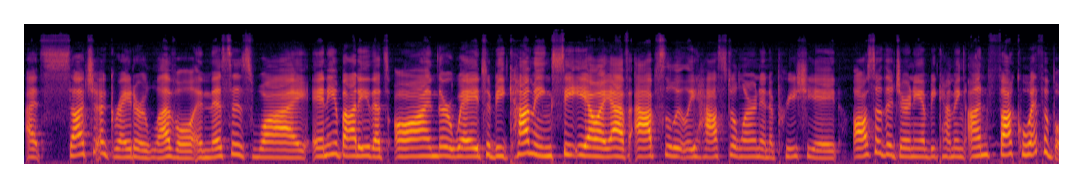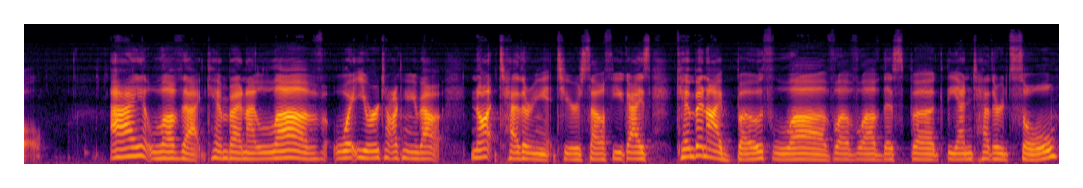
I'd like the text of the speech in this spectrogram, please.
at such a greater level. And this is why anybody that's on their way to becoming CEOAF absolutely has to learn and appreciate also the journey of becoming unfuckwithable. I love that, Kimba, and I love what you were talking about, not tethering it to yourself. You guys, Kimba and I both love, love, love this book, The Untethered Soul.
